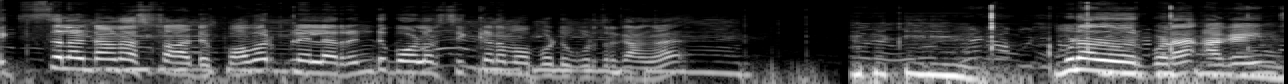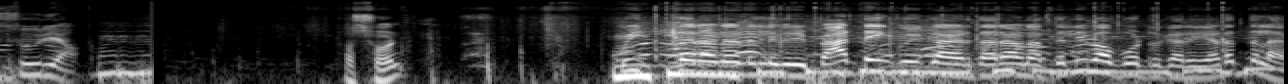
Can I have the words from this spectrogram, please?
எக்ஸலண்டான ஸ்டார்ட் பவர் பிளேல ரெண்டு பவுலர் சிக்கனமாக போட்டு கொடுத்துருக்காங்க. மூணாவது ஓவர் போட அகைன் சூர்யா. ஃபர்ஸ்ட் ஒன் குயிக்கரான டெலிவரி பேட்டிங் குயிக்காக எடுத்தாரு. ஆனால் தெளிவாக போட்டிருக்காரு இடத்துல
